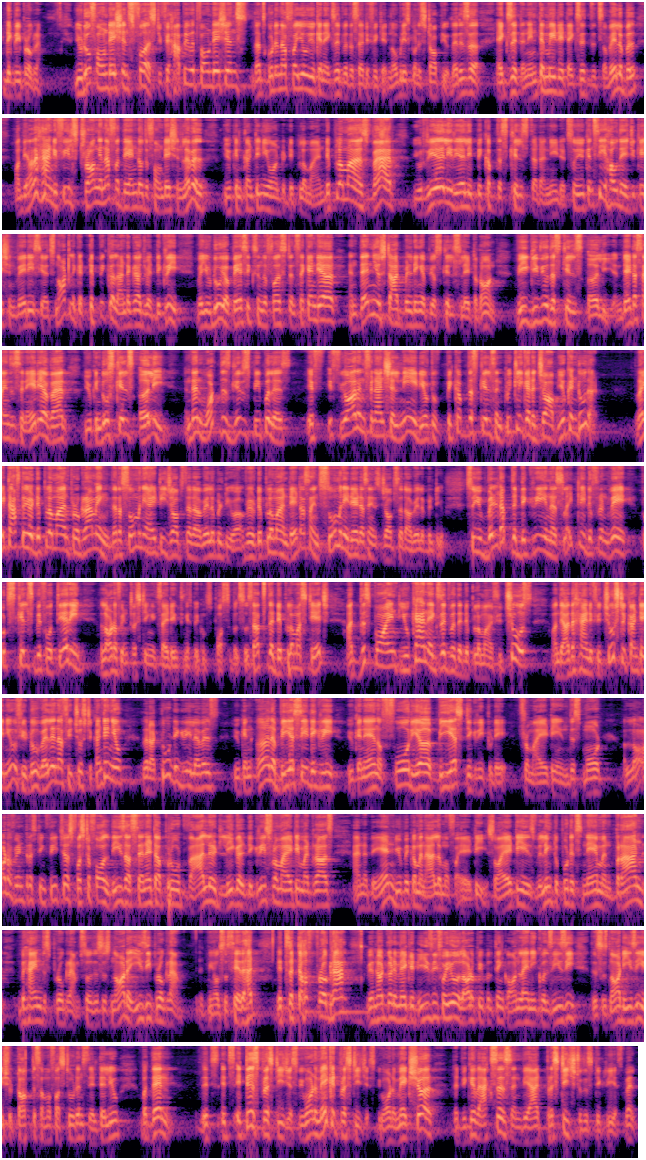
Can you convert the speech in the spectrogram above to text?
degree program. You do foundations first. If you're happy with foundations, that's good enough for you. You can exit with a certificate. Nobody's going to stop you. There is a exit, an intermediate exit that's available. On the other hand, you feel strong enough at the end of the foundation level, you can continue on to diploma. And diploma is where you really, really pick up the skills that are needed. So you can see how the education varies here. It's not like a typical undergraduate degree where you do your basics in the first and second year, and then you start building up your skills later on. We give you the skills early. And data science is an area where you can do skills early. And then what this gives people is, if, if you are in financial need, you have to pick up the skills and quickly get a job, you can do that. Right after your diploma in programming, there are so many IT jobs that are available to you. After your diploma in data science, so many data science jobs that are available to you. So you build up the degree in a slightly different way, put skills before theory, a lot of interesting, exciting things becomes possible. So that's the diploma stage. At this point, you can exit with a diploma if you choose. On the other hand, if you choose to continue, if you do well enough, you choose to continue, there are two degree levels. You can earn a BSc degree. You can earn a four-year BS degree today from IIT in this mode. A lot of interesting features. First of all, these are Senate approved, valid legal degrees from IIT Madras. And at the end, you become an alum of IIT. So IIT is willing to put its name and brand behind this program. So this is not an easy program. Let me also say that. It's a tough program. We're not going to make it easy for you. A lot of people think online equals easy. This is not easy. You should talk to some of our students. They'll tell you. But then it's, it's, it is prestigious. We want to make it prestigious. We want to make sure that we give access and we add prestige to this degree as well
